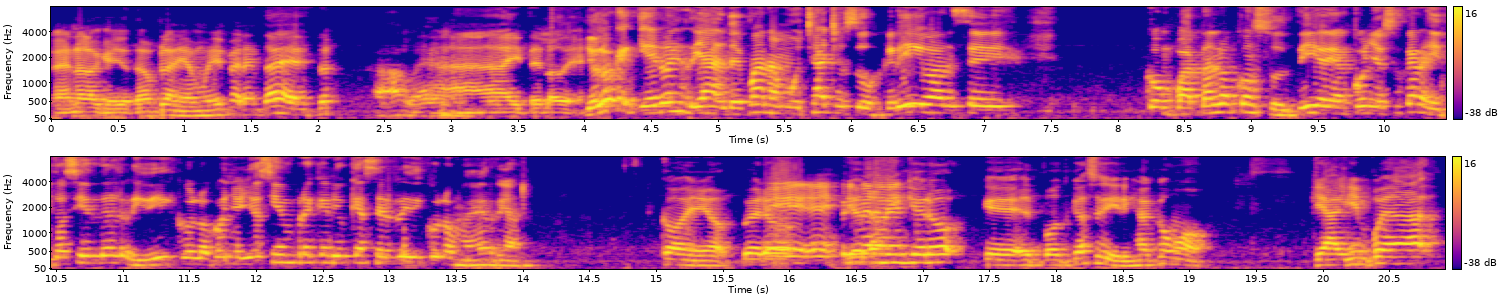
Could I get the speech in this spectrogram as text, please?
Bueno, lo que yo tengo planeado es muy diferente a esto. Ah, bueno. Ahí te lo dejo. Yo lo que quiero es real, de pana, muchachos, suscríbanse. compártanlo con sus tías, digan, coño, esos carajitos haciendo el ridículo, coño, yo siempre he querido que hacer ridículo me dé real. Coño, pero Eh, eh, yo también vez- quiero que el podcast se dirija como que alguien pueda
